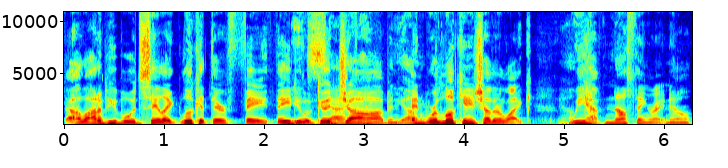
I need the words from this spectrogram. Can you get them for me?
a lot of people would say, like, look at their faith. They do a good job. And, Yep. and we're looking at each other like, we have nothing right now.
